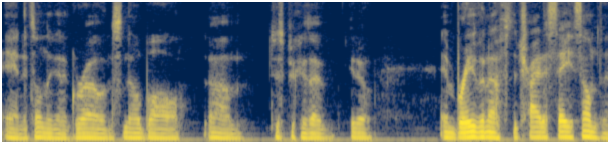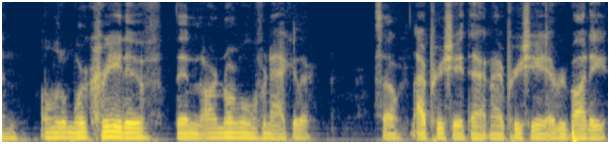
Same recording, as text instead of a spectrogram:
and it's only going to grow and snowball um, just because i've you know, am brave enough to try to say something a little more creative than our normal vernacular. So I appreciate that, and I appreciate everybody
